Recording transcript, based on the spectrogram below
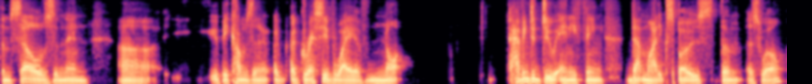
themselves, and then uh, it becomes an a, aggressive way of not having to do anything that might expose them as well,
